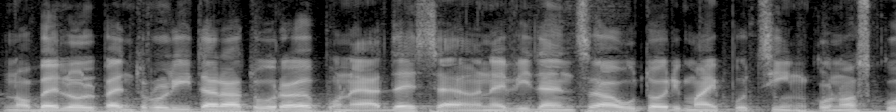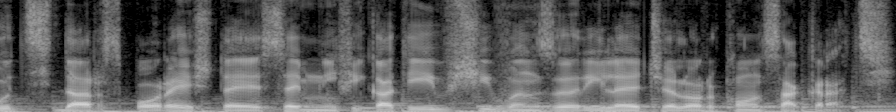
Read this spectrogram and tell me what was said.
Nobelul pentru literatură pune adesea în evidență autori mai puțin cunoscuți, dar sporește semnificativ și vânzările celor consacrați.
